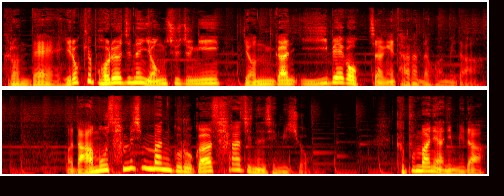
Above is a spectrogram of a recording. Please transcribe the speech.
그런데 이렇게 버려지는 영수증이 연간 200억 장에 달한다고 합니다. 어, 나무 30만 그루가 사라지는 셈이죠. 그뿐만이 아닙니다.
